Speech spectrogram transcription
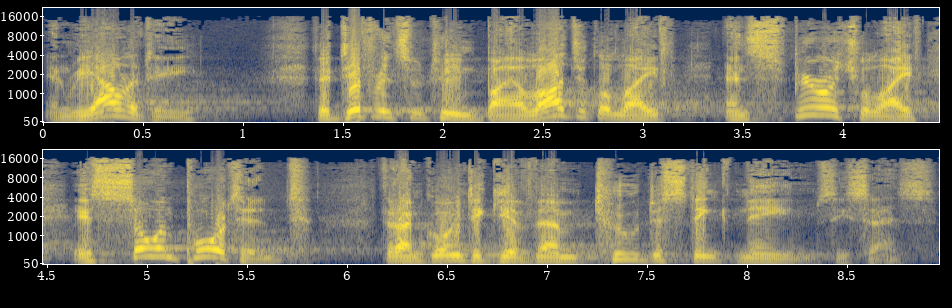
In reality, the difference between biological life and spiritual life is so important that I'm going to give them two distinct names, he says.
